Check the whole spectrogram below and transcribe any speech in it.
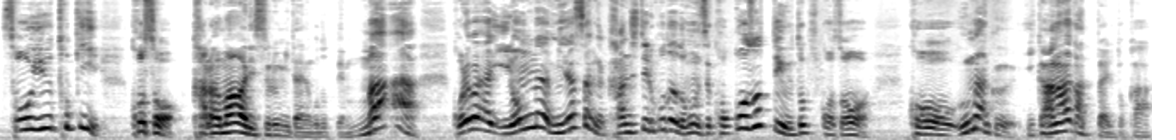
そういう時こそ空回りするみたいなことって、まあ、これはいろんな皆さんが感じてることだと思うんですよ。ここぞっていう時こそ、こう、うまくいかなかったりとか、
